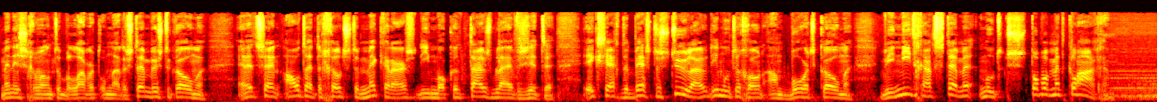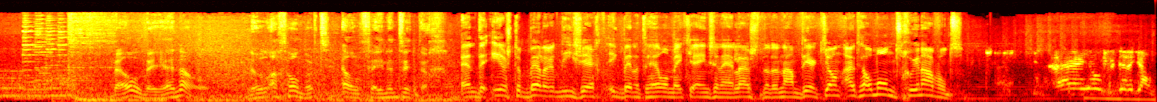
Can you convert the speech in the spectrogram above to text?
Men is gewoon te belabberd om naar de stembus te komen. En het zijn altijd de grootste die mokken thuis blijven zitten. Ik zeg, de beste stuurlui die moeten gewoon aan boord komen. Wie niet gaat stemmen, moet stoppen met klagen. Bel WNL 0800 1121. En de eerste beller die zegt, ik ben het helemaal met je eens... en hij luistert naar de naam Dirk-Jan uit Helmond. Goedenavond. Hey Joost, Dirk Jan.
